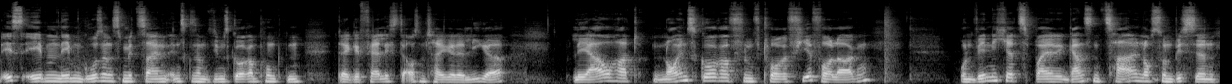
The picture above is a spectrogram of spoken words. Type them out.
ist eben neben Gosens mit seinen insgesamt sieben Scorerpunkten der gefährlichste Außenverteidiger der Liga. Leao hat neun Scorer, fünf Tore, vier Vorlagen. Und wen ich jetzt bei den ganzen Zahlen noch so ein bisschen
